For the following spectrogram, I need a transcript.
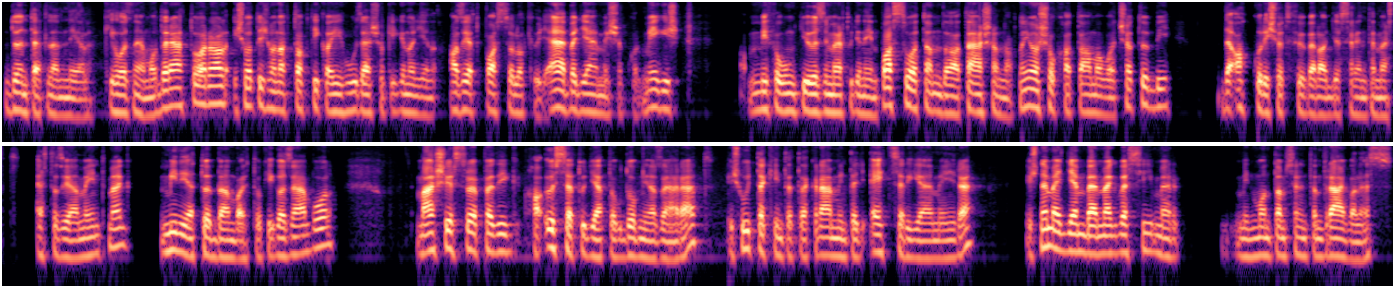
döntetlennél kihozni a moderátorral, és ott is vannak taktikai húzások, igen, hogy én azért passzolok ki, hogy elbegyem, és akkor mégis mi fogunk győzni, mert ugyan én passzoltam, de a társamnak nagyon sok hatalma volt, stb. De akkor is öt fővel adja szerintem ezt, ezt az élményt meg. Minél többen vagytok igazából, Másrésztről pedig, ha össze tudjátok dobni az árát, és úgy tekintetek rá, mint egy egyszeri élményre, és nem egy ember megveszi, mert, mint mondtam, szerintem drága lesz,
